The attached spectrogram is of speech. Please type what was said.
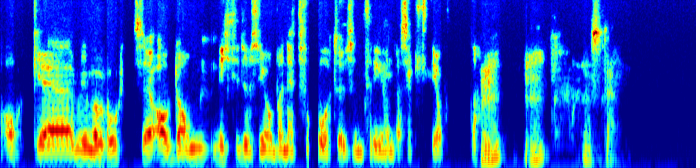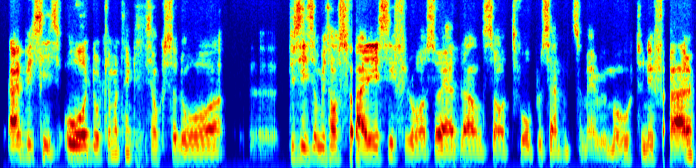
och eh, remote av de 90 000 jobben är 2 368. Mm. Mm. Just det. Nej, precis. Och då kan man tänka sig också då, eh, precis om vi tar Sveriges siffror så är det alltså 2% som är remote ungefär.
